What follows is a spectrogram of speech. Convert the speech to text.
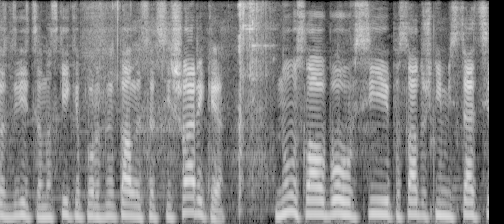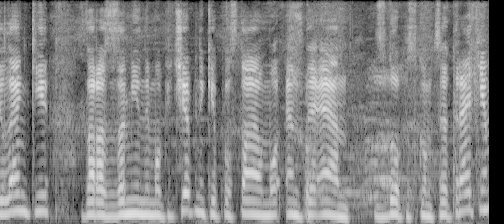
Ось дивіться, наскільки порозліталися всі шарики. Ну, слава Богу, всі посадочні місця ціленькі. Зараз замінимо підчепники, поставимо НТН з допуском С3.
